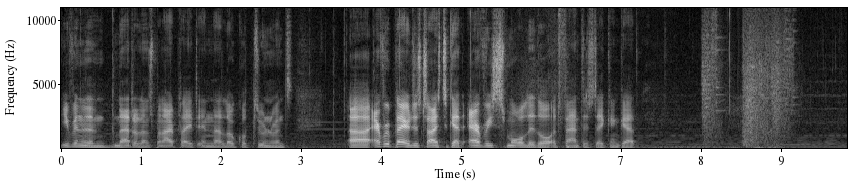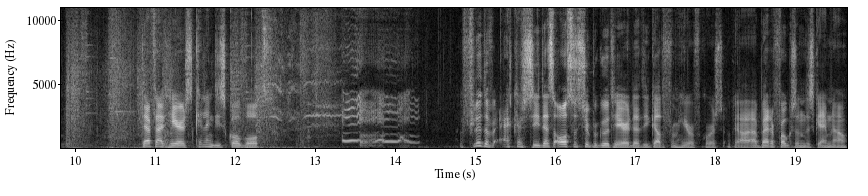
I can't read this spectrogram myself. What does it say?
even in the Netherlands, when I played in uh, local tournaments, uh, every player just tries to get every small little advantage they can get. Death Knight here is killing these kobolds. A flute of accuracy, that's also super good here that he got from here, of course. Okay, I, I better focus on this game now.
